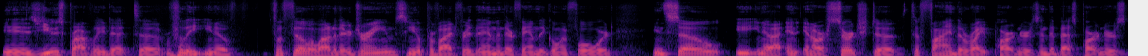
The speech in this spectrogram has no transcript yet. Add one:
is used properly to to really you know fulfill a lot of their dreams, you know, provide for them and their family going forward. And so, you know, in, in our search to to find the right partners and the best partners,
